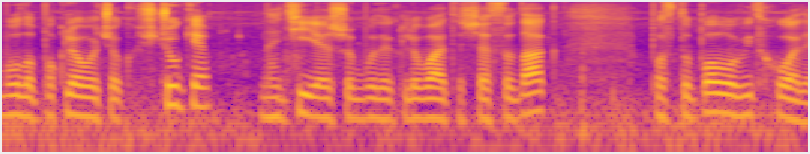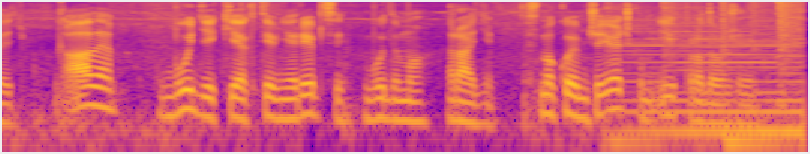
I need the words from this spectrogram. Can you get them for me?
було покльовочок щуки. Надія, що буде клювати ще судак. Поступово відходить. Але будь-які активні рибці будемо раді. Смакуємо чайочком і продовжуємо.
